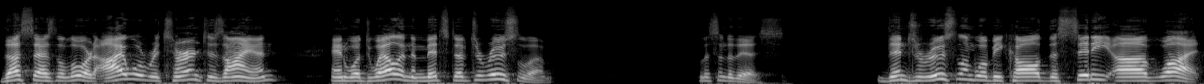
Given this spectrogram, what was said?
Thus says the Lord, I will return to Zion and will dwell in the midst of Jerusalem. Listen to this. Then Jerusalem will be called the city of what?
